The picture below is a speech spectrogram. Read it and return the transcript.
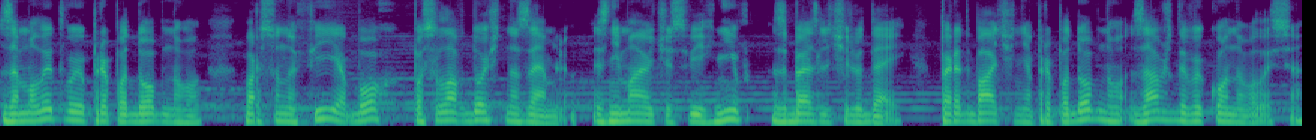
За молитвою преподобного Варсонофія Бог посилав дощ на землю, знімаючи свій гнів з безлічі людей. Передбачення преподобного завжди виконувалися.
